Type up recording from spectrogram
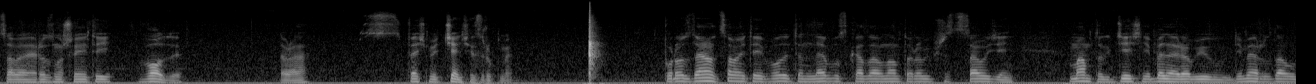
całe roznoszenie tej wody. Dobra. Weźmy cięcie zróbmy. Po rozdaniu całej tej wody ten lewus kazał nam to robić przez cały dzień. Mam to gdzieś, nie będę robił, nie będę rozdał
